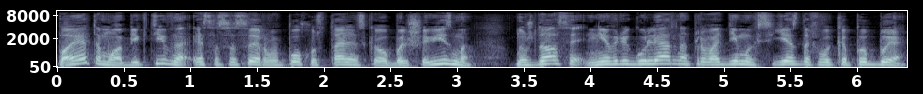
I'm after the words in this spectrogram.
Поэтому объективно СССР в эпоху сталинского большевизма нуждался не в регулярно проводимых съездах ВКПБ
